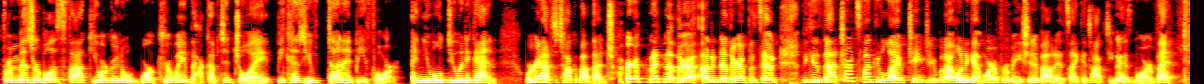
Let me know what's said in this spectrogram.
from miserable as fuck, you are going to work your way back up to joy because you've done it before and you will do it again. We're going to have to talk about that chart on another, on another episode because that chart's fucking life changing, but I want to get more information about it so I can talk to you guys more. But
